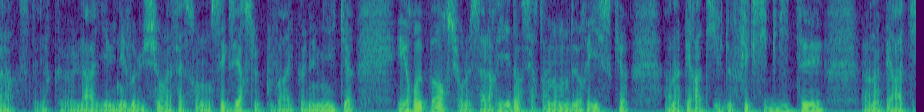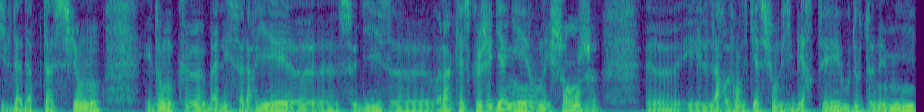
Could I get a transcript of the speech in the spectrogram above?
Voilà, c'est-à-dire que là, il y a une évolution de la façon dont s'exerce le pouvoir économique et report sur le salarié d'un certain nombre de risques, un impératif de flexibilité, un impératif d'adaptation. Et donc, euh, bah, les salariés euh, se disent, euh, voilà, qu'est-ce que j'ai gagné en échange Et la revendication de liberté ou d'autonomie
